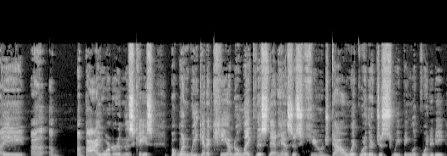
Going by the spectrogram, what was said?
a, a, a buy order in this case, but when we get a candle like this that has this huge downwick where they're just sweeping liquidity,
